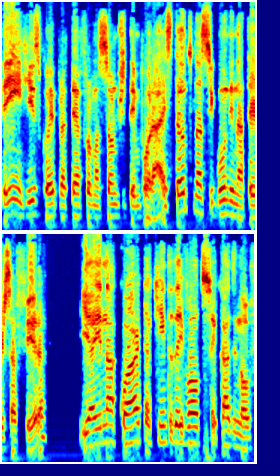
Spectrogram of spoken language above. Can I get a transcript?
Tem risco aí para ter a formação de temporais, tanto na segunda e na terça-feira. E aí na quarta, quinta, daí volta a secar de novo.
